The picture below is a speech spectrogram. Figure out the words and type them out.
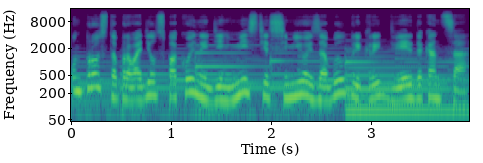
Он просто проводил спокойный день вместе с семьей и забыл прикрыть дверь до конца.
